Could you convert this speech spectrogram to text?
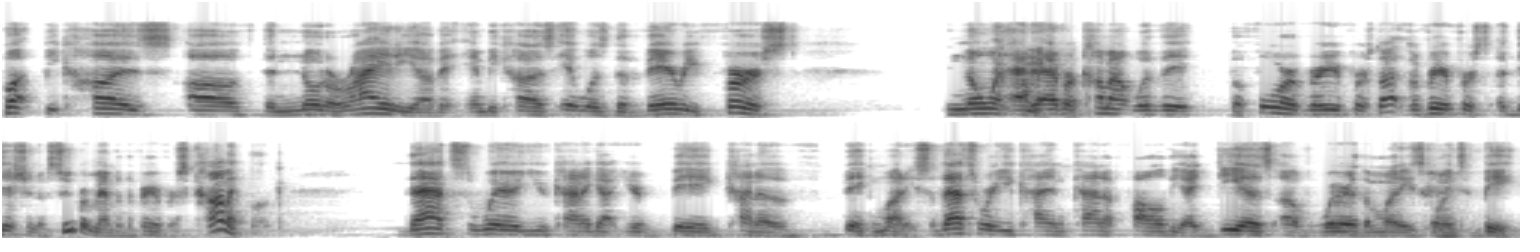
but because of the notoriety of it and because it was the very first, no one had ever come out with it before, very first, not the very first edition of Superman, but the very first comic book. That's where you kind of got your big kind of big money. So that's where you can kind of follow the ideas of where the money is going to be.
